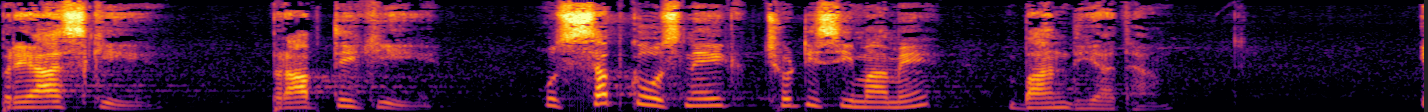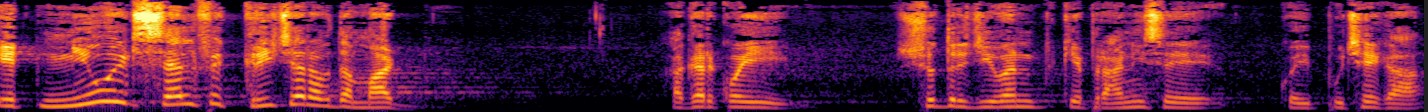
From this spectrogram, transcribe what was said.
प्रयास की, प्राप्ति की, उस सबको उसने एक छोटी सीमा में बाँध दिया था। It knew itself a creature of the mud अगर कोई शुद्र जीवन के प्राणी से कोई पूछेगा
